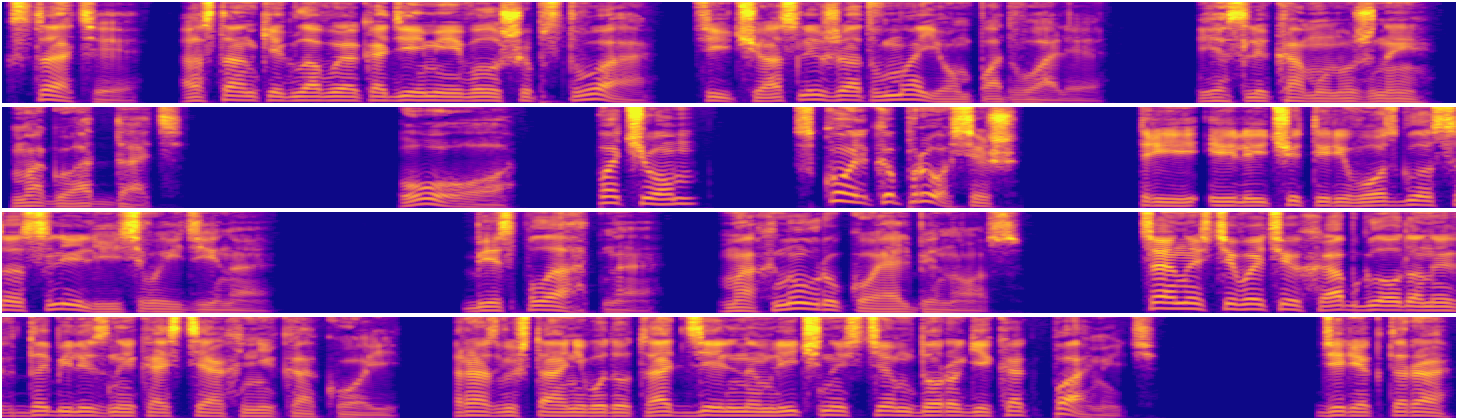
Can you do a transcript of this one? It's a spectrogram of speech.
Кстати, останки главы Академии волшебства сейчас лежат в моем подвале. Если кому нужны, могу отдать». «О, почем? Сколько просишь?» Три или четыре возгласа слились воедино. «Бесплатно», — махнул рукой Альбинос. «Ценности в этих обглоданных до белизны костях никакой, разве что они будут отдельным личностям дороги как память. Директора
